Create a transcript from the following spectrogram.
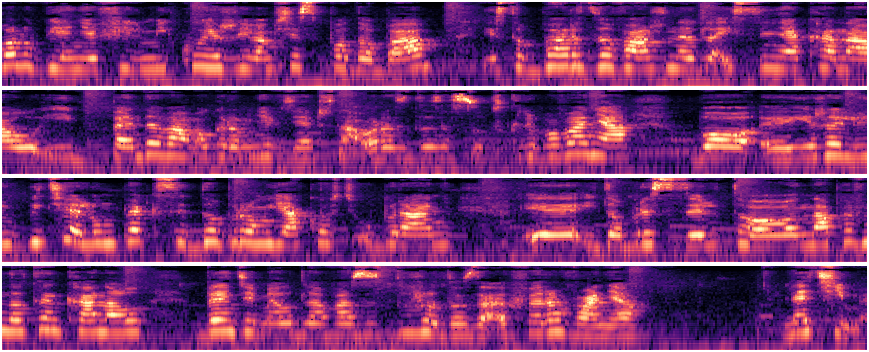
polubienie filmiku, jeżeli Wam się spodoba. Jest to bardzo ważne dla istnienia kanału i będę Wam ogromnie wdzięczna oraz do zasubskrybowania, bo y, jeżeli lubicie lumpeksy, dobrą jakość ubrań y, i dobry styl, to na pewno ten kanał będzie miał dla Was dużo do zaoferowania. Lecimy!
